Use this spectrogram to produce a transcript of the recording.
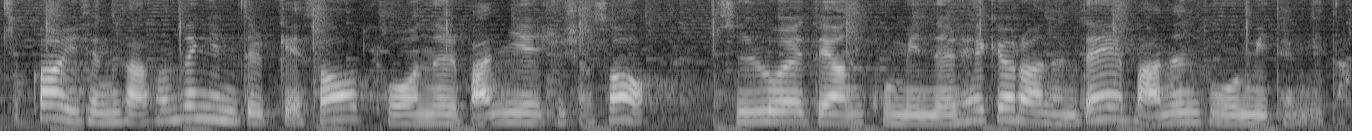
치과 위생사 선생님들께서 조언을 많이 해주셔서 진로에 대한 고민을 해결하는데 많은 도움이 됩니다.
